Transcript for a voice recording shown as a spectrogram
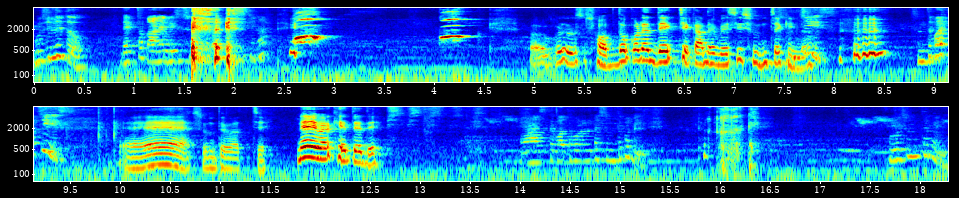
বুঝলি তো? দেখ তো কানে বেশি শব্দ করে দেখছে কানে বেশি শুনছে কিনা। শুনতে পাচ্ছিস? হ্যাঁ শুনতে পাচ্ছে। নে এবার খেতে দে। আস্তে কথা বলাটা শুনতে পারি শুনতে পারি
